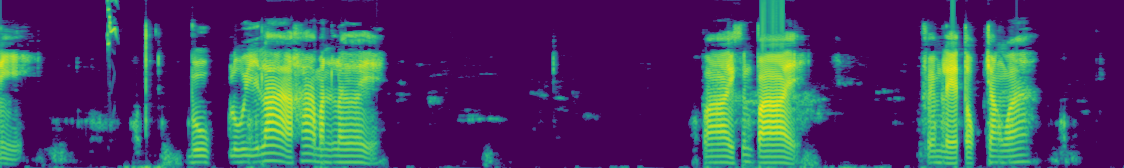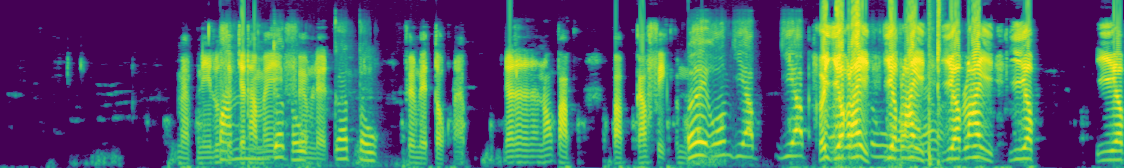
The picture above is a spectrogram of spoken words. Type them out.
นี่ บุกลุยล่าฆ่ามันเลยไปขึ้นไป เฟรมเรทตกจังวะแมปนี้รู้สึกจะทำให้มันก็เฟตุรกมเรทก็ตุกเฟรมเรทตกนะครับเดี๋ยวเดี๋ยวเดี๋ยวน้องปรับปรับกราฟิกมันเฮ้ยโอมเหยียบเหยียบเฮ้ยเหยียบอะไรตัวเหยียบอะไรแล้วเหยียบอะไรเหยียบเหยียบ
